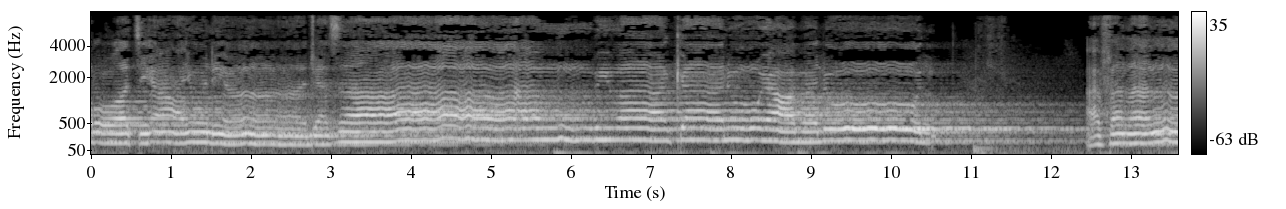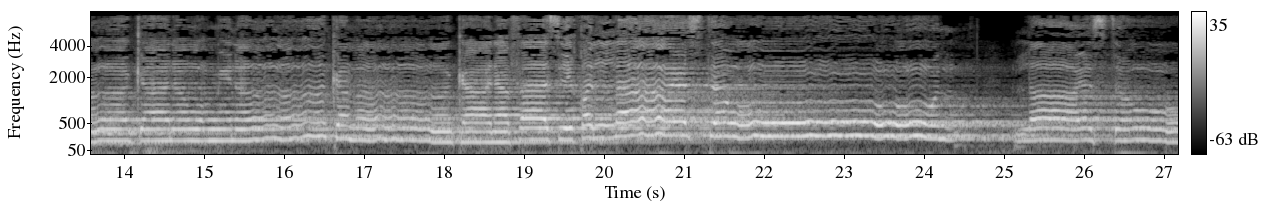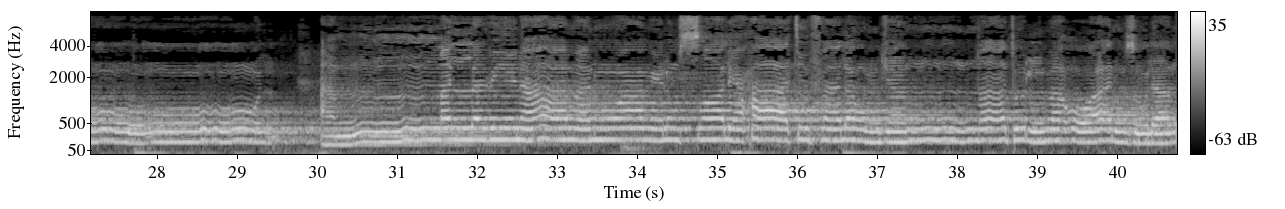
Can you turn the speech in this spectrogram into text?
قرة أعين جزاء بما كانوا يعملون. أفمن كان مؤمنا كمن كان فاسقا لا يستوون. جنات المأوى نزلا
